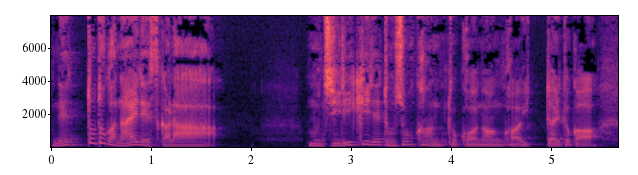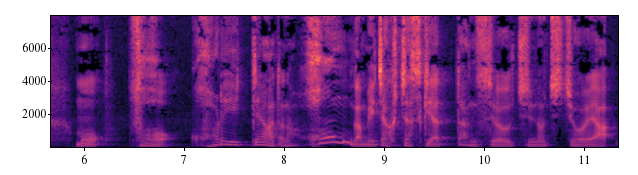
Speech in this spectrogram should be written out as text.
ネットとかないですから、もう自力で図書館とかなんか行ったりとか、もう、そう、これ言ってなかったな。本がめちゃくちゃ好きだったんですよ、うちの父親。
